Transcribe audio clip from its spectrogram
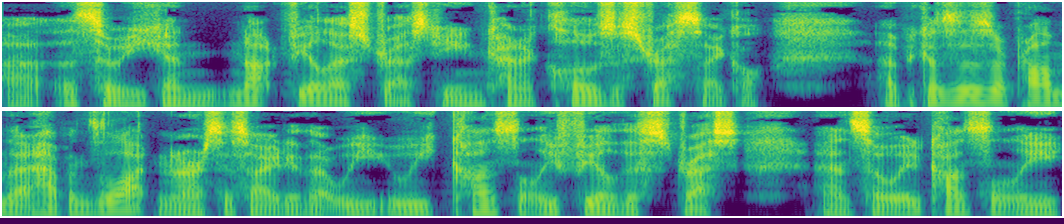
uh, so he can not feel as stressed. He can kind of close a stress cycle. Uh, because this is a problem that happens a lot in our society that we, we constantly feel this stress. And so it constantly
